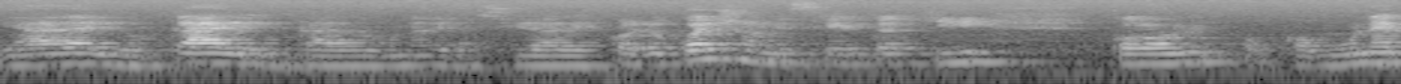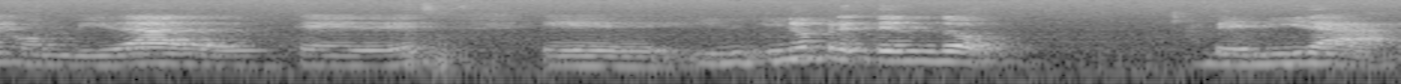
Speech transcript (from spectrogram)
mirada local en cada una de las ciudades, con lo cual yo me siento aquí con, como una convidada de ustedes eh, y, no pretendo venir a,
